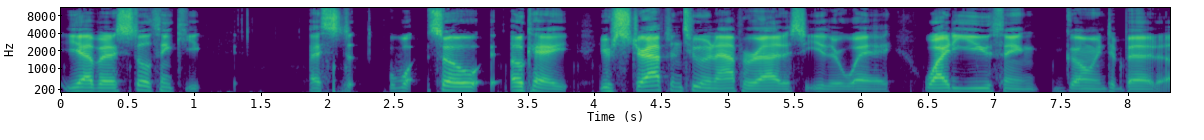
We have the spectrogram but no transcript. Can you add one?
Yeah, but I still think you. I st- wh- so okay, you're strapped into an apparatus either way. Why do you think going to bed uh,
